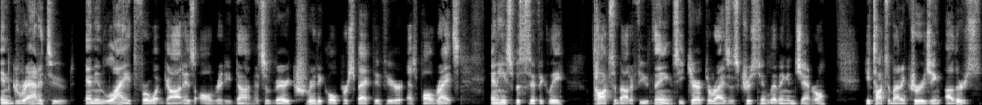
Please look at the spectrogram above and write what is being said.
in gratitude and in light for what God has already done. It's a very critical perspective here, as Paul writes. And he specifically talks about a few things. He characterizes Christian living in general. He talks about encouraging others,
